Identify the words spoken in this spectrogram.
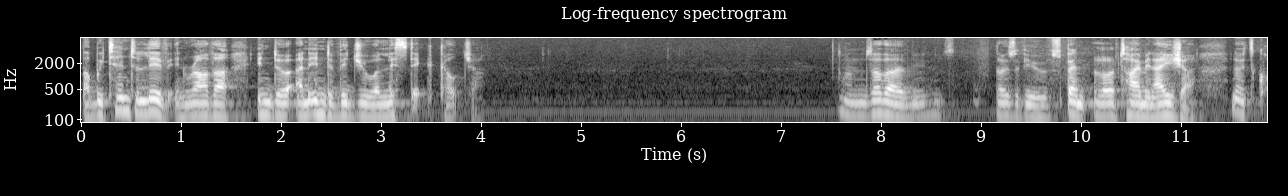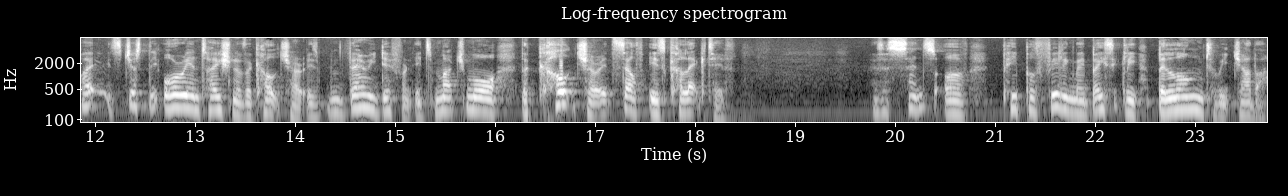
But we tend to live in rather an individualistic culture. And other, those of you who've spent a lot of time in Asia, you know, it's quite, it's just the orientation of the culture is very different. It's much more, the culture itself is collective. There's a sense of people feeling they basically belong to each other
